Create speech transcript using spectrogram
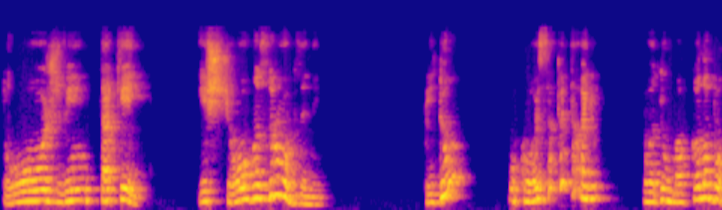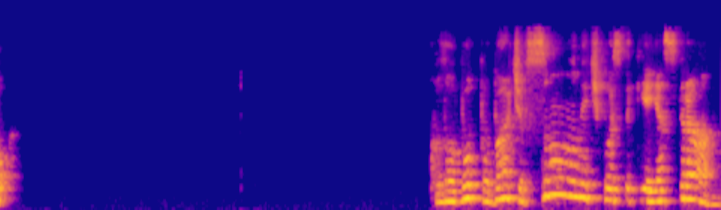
хто ж він такий, і з чого зроблений? Піду у когось запитаю, подумав колобок. Колобок побачив сонечко ось таке яскраве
